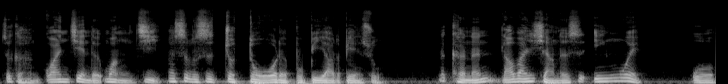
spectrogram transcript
这个很关键的旺季，那是不是就多了不必要的变数？那可能老板想的是，因为我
